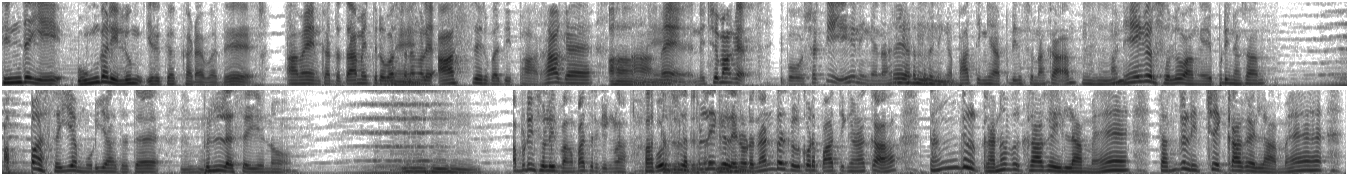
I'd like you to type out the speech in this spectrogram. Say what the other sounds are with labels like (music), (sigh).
சிந்தையே உங்களிலும் இருக்க கடவது. ஆமென். கத்த தாமே திரு வசனங்களை ஆசீர்வதிப்பாராக. ஆமென். நிச்சயமாக இப்போ சக்தி நீங்க நிறைய இடத்துல நீங்க பாத்தீங்க அப்படின்னு சொன்னாக்கா அநேகர் சொல்லுவாங்க எப்படின்னாக்கா அப்பா செய்ய முடியாதத பிள்ளை செய்யணும். அப்படின்னு சொல்லியிருப்பாங்க. பார்த்திருக்கீங்களா? ஒரு சில. பிள்ளைகள் என்னோட நண்பர்கள் கூட பாத்தீங்கன்னாக்கா தங்கள் கனவுக்காக இல்லாம தங்கள் இச்சைக்காக இல்லாம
